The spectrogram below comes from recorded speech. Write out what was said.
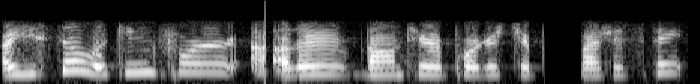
are you still looking for other volunteer reporters to participate?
